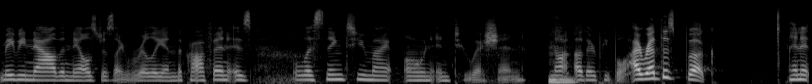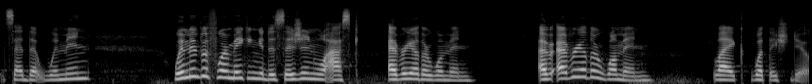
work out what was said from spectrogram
maybe now the nails just like really in the coffin is listening to my own intuition, not mm-hmm. other people. I read this book and it said that women women before making a decision will ask every other woman ev- every other woman like what they should do.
